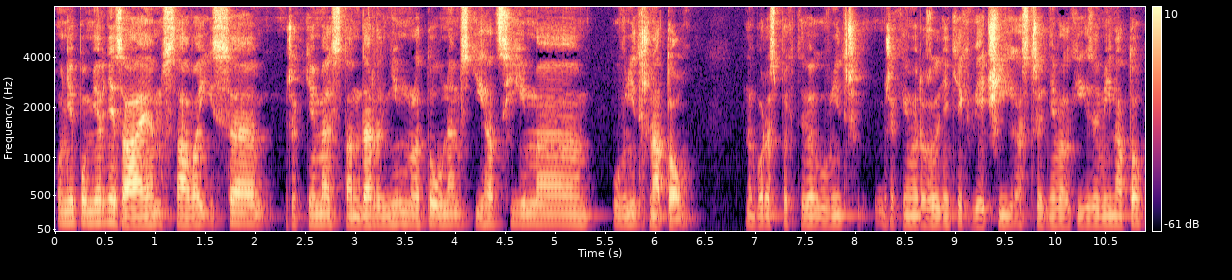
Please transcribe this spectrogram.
o ně poměrně zájem, stávají se, řekněme, standardním letounem stíhacím eh, uvnitř NATO, nebo respektive uvnitř, řekněme, rozhodně těch větších a středně velkých zemí na to,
